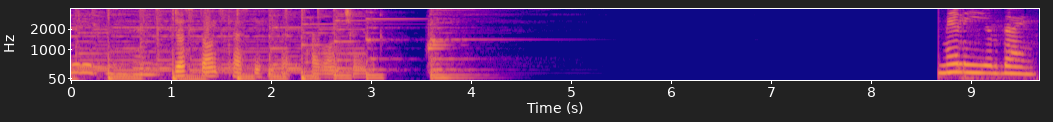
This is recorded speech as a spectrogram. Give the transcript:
Seriously, guys. Just don't cast if you ha- have unchained. Melly, you're dying.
